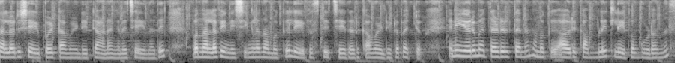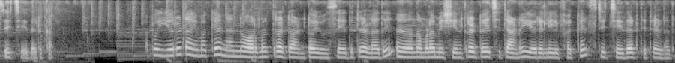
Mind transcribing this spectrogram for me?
നല്ലൊരു ഷേപ്പ് കിട്ടാൻ വേണ്ടിയിട്ടാണ് അങ്ങനെ ചെയ്യുന്നത്. അപ്പോൾ നല്ല ഫിനിഷിങ്ങിൽ നമുക്ക് ലീഫ് സ്റ്റിച്ച് ചെയ്തെടുക്കാൻ വേണ്ടിയിട്ട് പറ്റും. ഇനി ഈ ഒരു മെത്തേഡിൽ തന്നെ നമുക്ക് ആ ഒരു കംപ്ലീറ്റ് ലീഫും കൂടെ ഒന്ന് സ്റ്റിച്ച് ചെയ്തെടുക്കാം. അപ്പോൾ ഈ ഒരു ടൈമൊക്കെ ഞാൻ നോർമൽ ത്രെഡാണ് കേട്ടോ യൂസ് ചെയ്തിട്ടുള്ളത്. നമ്മളെ മെഷീൻ ത്രെഡ് വെച്ചിട്ടാണ് ഈ ഒരു ലീഫൊക്കെ സ്റ്റിച്ച് ചെയ്തെടുത്തിട്ടുള്ളത്.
